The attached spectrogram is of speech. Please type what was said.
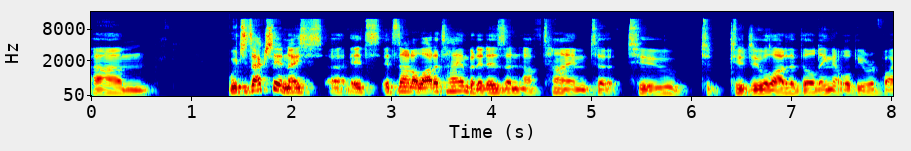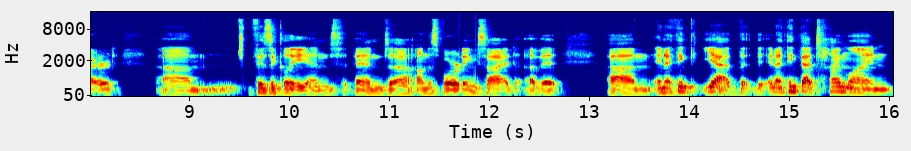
Um, which is actually a nice uh, it's it's not a lot of time but it is enough time to to to to do a lot of the building that will be required um, physically and and uh, on the sporting side of it. Um, and i think yeah the, and i think that timeline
